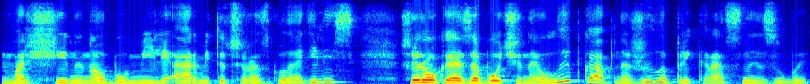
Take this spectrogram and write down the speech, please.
Морщины на лбу Милли Армитедж разгладились, широкая озабоченная улыбка обнажила прекрасные зубы.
